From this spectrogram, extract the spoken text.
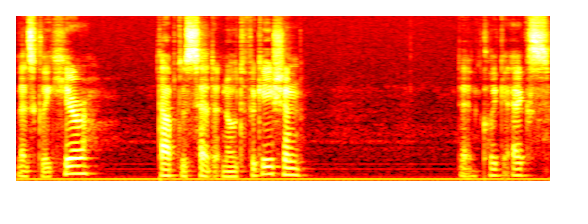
Let's click here. Tap to set a notification. Then click X.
